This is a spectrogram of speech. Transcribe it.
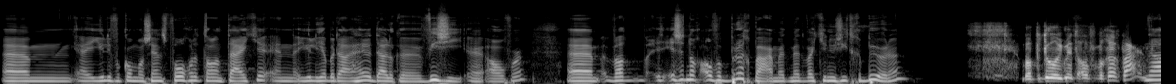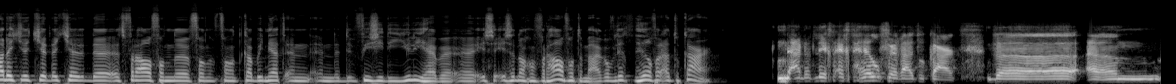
Um, jullie van Common Sense volgen het al een tijdje en jullie hebben daar een hele duidelijke visie over. Um, wat, is het nog overbrugbaar met, met wat je nu ziet gebeuren? Wat bedoel je met overbrugbaar? Nou, dat je, dat je, dat je de, het verhaal van, de, van, van het kabinet en, en de, visie die jullie hebben, uh, is, is er nog een verhaal van te maken of ligt het heel ver uit elkaar? Nou, dat ligt echt heel ver uit elkaar. De, um,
